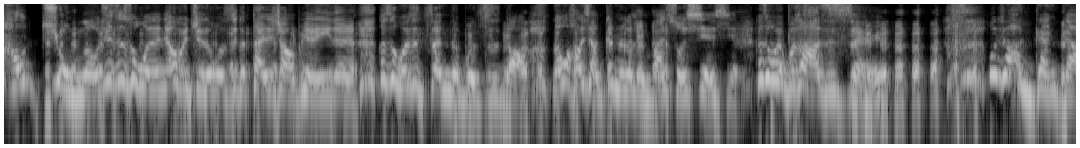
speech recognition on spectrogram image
好囧哦！我觉得这是我人家会不会觉得我是个贪小便宜的人？可是我是真的不知道，然后我好想跟那个领班说谢谢，可是我也不知道他是谁，我就很尴尬。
